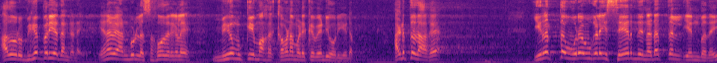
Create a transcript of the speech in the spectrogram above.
அது ஒரு மிகப்பெரிய தண்டனை. எனவே அன்புள்ள சகோதரர்களே மிக முக்கியமாக கவனம் எடுக்க வேண்டிய ஒரு இடம். அடுத்ததாக இரத்த உறவுகளை சேர்ந்து நடத்தல் என்பதை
